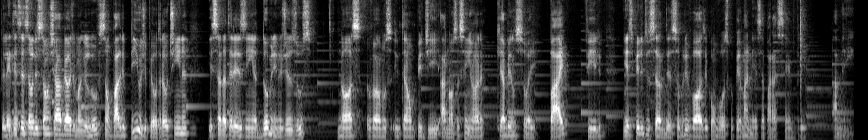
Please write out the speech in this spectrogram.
Pela intercessão de São Charbel de Mangluf, São Padre Pio de Peltrautina e Santa Teresinha do Menino Jesus, nós vamos então pedir a Nossa Senhora que abençoe Pai, Filho e Espírito Santo desça sobre vós e convosco permaneça para sempre. Amém.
